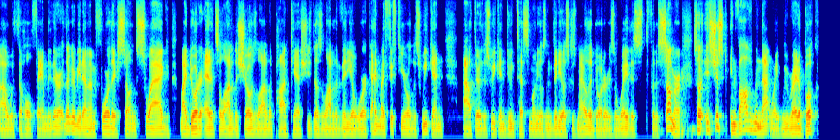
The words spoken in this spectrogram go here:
uh, with the whole family. They're they're going to be at MM4. They're selling swag. My daughter edits a lot of the shows, a lot of the podcasts. She does a lot of the video work. I had my 15 year old this weekend out there this weekend doing testimonials and videos because my other daughter is away this for the summer. So it's just involving them that way. We write a book,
